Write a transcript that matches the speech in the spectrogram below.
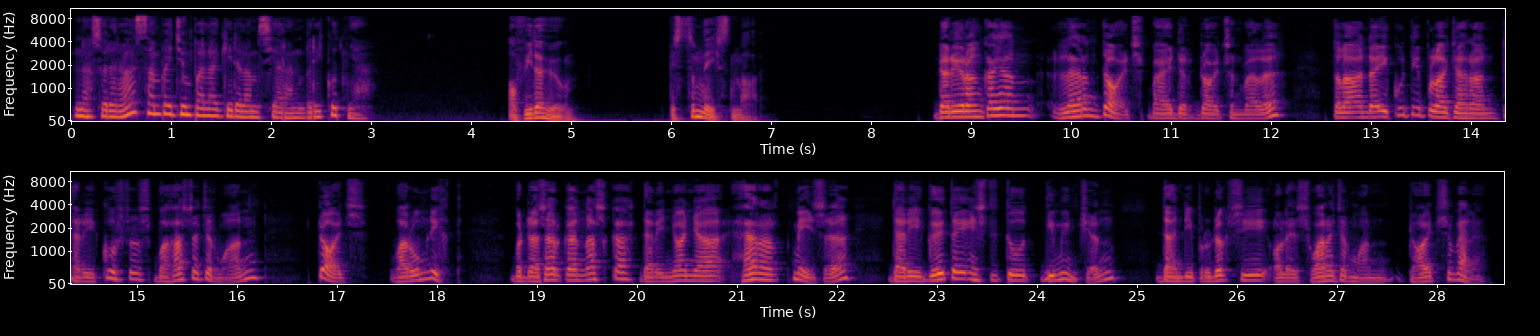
Nah, saudara, sampai jumpa lagi dalam siaran berikutnya. Auf Wiederhören. Bis zum nächsten Mal. Dari rangkaian Learn Deutsch bei der Deutschen Welle, telah Anda ikuti pelajaran dari kursus bahasa Jerman, Deutsch, Warum nicht? Berdasarkan naskah dari Nyonya Herard Meise dari Goethe Institut di München dan diproduksi oleh Suara Jerman Deutsche Welle.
